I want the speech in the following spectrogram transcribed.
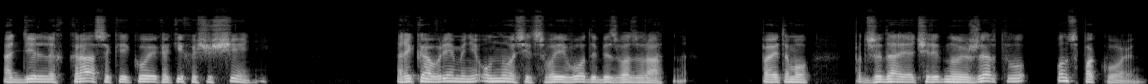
отдельных красок и кое-каких ощущений. Река времени уносит свои воды безвозвратно. Поэтому, поджидая очередную жертву, он спокоен.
